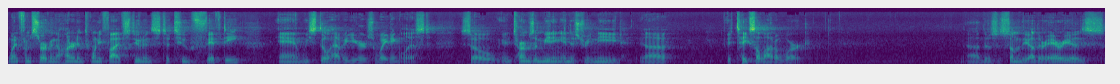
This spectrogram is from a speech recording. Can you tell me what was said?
went from serving 125 students to 250, and we still have a year's waiting list. So in terms of meeting industry need, uh, it takes a lot of work. Uh, those are some of the other areas.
